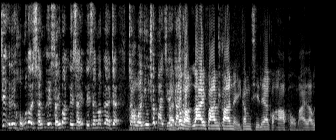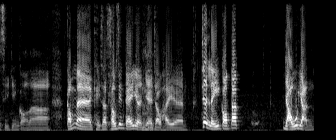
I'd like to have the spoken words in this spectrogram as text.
即係你好多使你使乜你使你使乜咧？即係就係要出賣自己。不過拉翻翻嚟今次呢一個阿婆買樓事件講啦，咁誒其實首先第一樣嘢 就係、誒，即係你覺得有人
